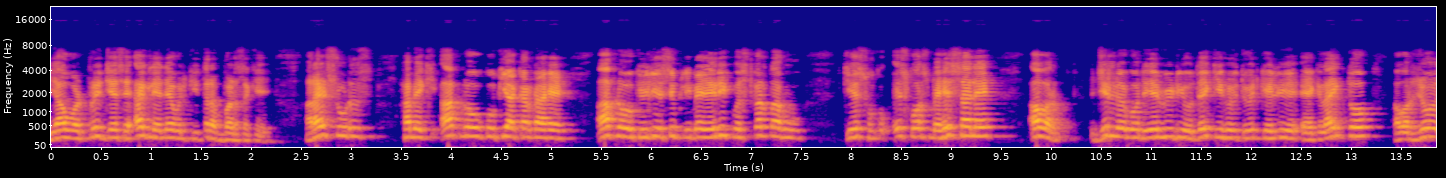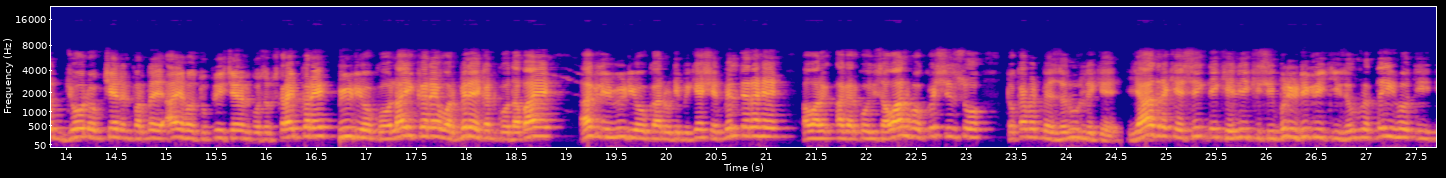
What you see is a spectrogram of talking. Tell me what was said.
یا ورڈ پریس جیسے اگلے لیول کی طرف بڑھ سکے رائٹ اسٹوڈنٹس ہمیں آپ لوگوں کو کیا کرنا ہے؟ آپ لوگوں کے لیے سمپلی میں یہ ریکویسٹ کرتا ہوں کہ اس کورس میں حصہ لیں اور جن لوگوں نے یہ ویڈیو دیکھی ہوئی تو ان کے لیے ایک لائک دو اور جو جو لوگ چینل پر نئے آئے ہو تو پلیز چینل کو سبسکرائب کریں ویڈیو کو لائک کریں اور بیل آئیکن کو دبائیں۔ اگلی ویڈیو کا نوٹیفیکیشن ملتے رہے۔ اور اگر کوئی سوال ہو کوشچنس ہو، تو کمنٹ میں ضرور لکھیں۔ یاد رکھیں، سیکھنے کے لیے کسی بڑی ڈگری کی ضرورت نہیں ہوتی۔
